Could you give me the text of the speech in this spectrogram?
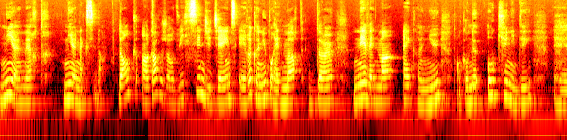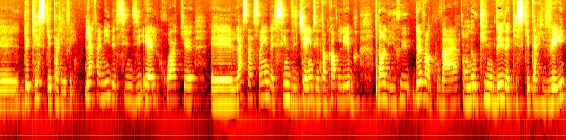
ni un meurtre, ni un accident. Donc, encore aujourd'hui, Cindy James est reconnue pour être morte d'un événement inconnu. Donc, on n'a aucune idée euh, de qu'est-ce qui est arrivé. La famille de Cindy, elle, croit que euh, l'assassin de Cindy James est encore libre dans les rues de Vancouver. On n'a aucune idée de qu'est-ce qui est arrivé,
